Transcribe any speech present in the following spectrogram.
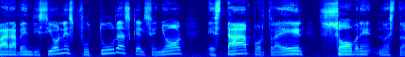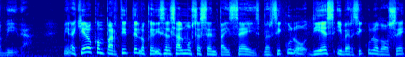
para bendiciones futuras que el Señor está por traer sobre nuestra vida. Mira, quiero compartirte lo que dice el Salmo 66, versículo 10 y versículo 12.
